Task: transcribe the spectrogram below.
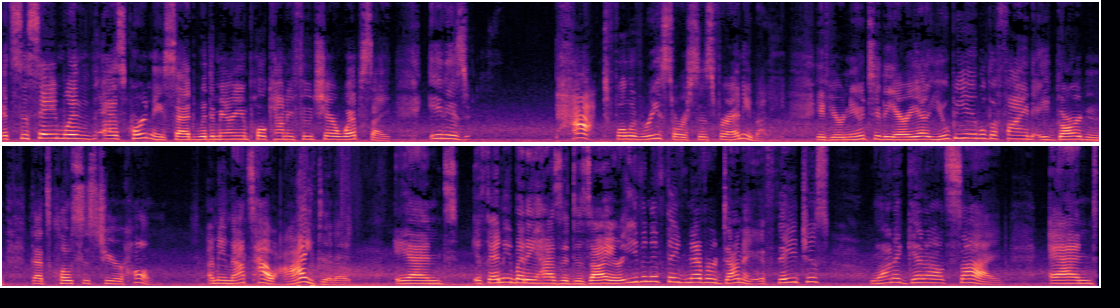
It's the same with, as Courtney said, with the Marion Polk County Food Share website. It is packed full of resources for anybody. If you're new to the area, you'll be able to find a garden that's closest to your home. I mean, that's how I did it. And if anybody has a desire, even if they've never done it, if they just want to get outside and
